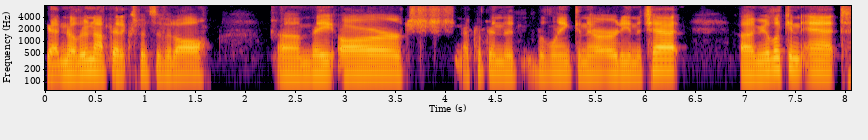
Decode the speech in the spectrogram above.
yeah, no, they're not that expensive at all. Um, they are. I put in the, the link, and they're already in the chat. Um, you're looking at.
